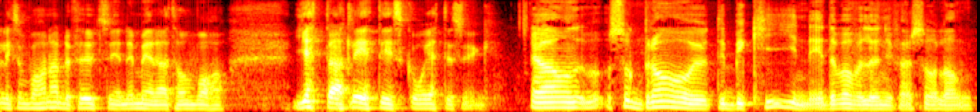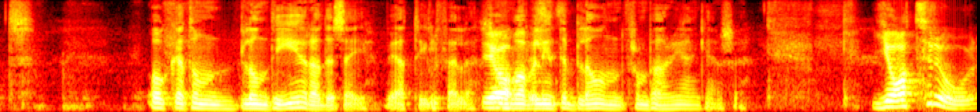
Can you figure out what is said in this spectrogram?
liksom, vad hon hade för utseende, mer än att hon var jätteatletisk och jättesnygg. Ja, hon såg bra ut i bikini. Det var väl ungefär så långt. Och att hon blonderade sig vid ett tillfälle. Så Ja, hon var väl precis. inte blond från början kanske. Jag tror...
